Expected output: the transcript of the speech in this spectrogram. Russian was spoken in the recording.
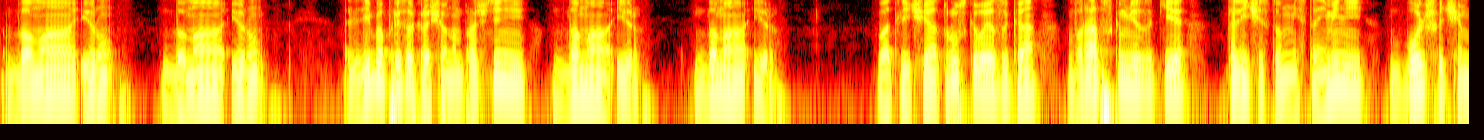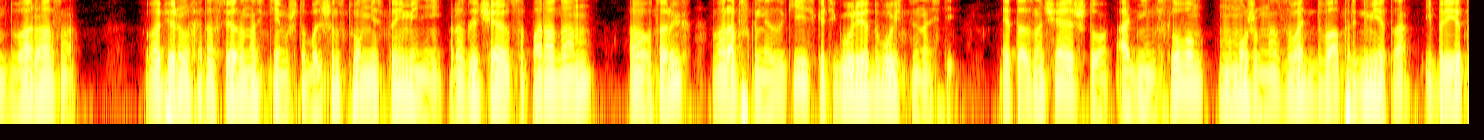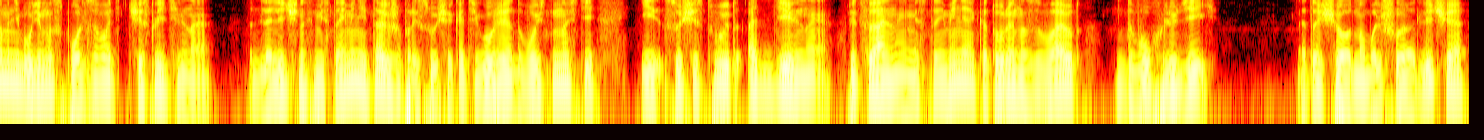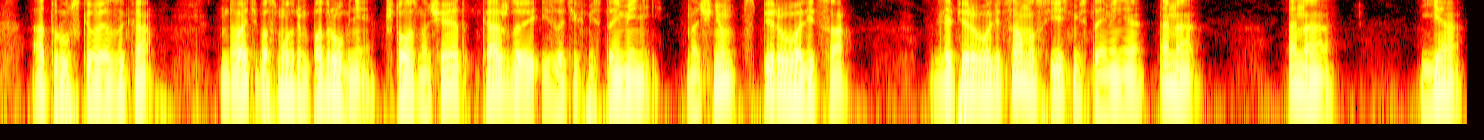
«дама иру», «дама иру», либо при сокращенном прочтении «дама ир», «дама ир». В отличие от русского языка, в арабском языке количество местоимений больше, чем в два раза – во-первых, это связано с тем, что большинство местоимений различаются по родам, а во-вторых, в арабском языке есть категория двойственности. Это означает, что одним словом мы можем назвать два предмета, и при этом не будем использовать числительное. Для личных местоимений также присуща категория двойственности, и существуют отдельные, специальные местоимения, которые называют двух людей. Это еще одно большое отличие от русского языка. Давайте посмотрим подробнее, что означает каждое из этих местоимений. Начнем с первого лица. Для первого лица у нас есть местоимение «она». «Она». «Я».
